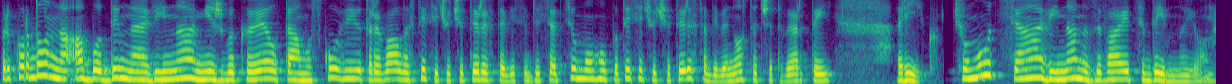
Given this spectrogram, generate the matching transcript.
Прикордонна або дивна війна між ВКЛ та Московією тривала з 1487 по 1494 рік. Чому ця війна називається дивною?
